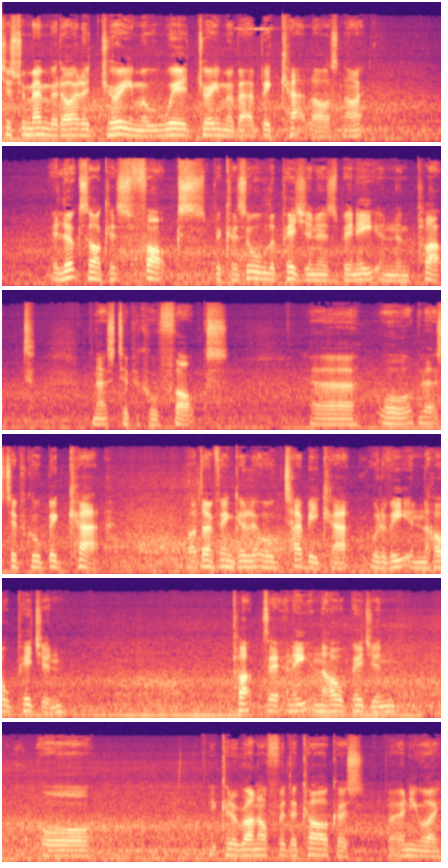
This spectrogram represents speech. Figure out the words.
just remembered I had a dream, a weird dream about a big cat last night. It looks like it's fox because all the pigeon has been eaten and plucked and that's typical fox. Uh, or that's typical big cat. I don't think a little tabby cat would have eaten the whole pigeon, plucked it and eaten the whole pigeon, or it could have run off with the carcass. But anyway,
